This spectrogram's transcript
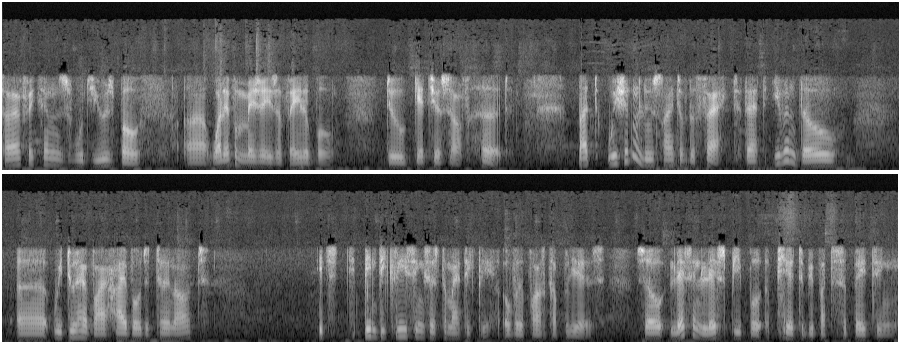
South Africans would use both, uh, whatever measure is available, to get yourself heard. But we shouldn't lose sight of the fact that even though uh, we do have a high voter turnout, it's been decreasing systematically over the past couple of years. So less and less people appear to be participating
